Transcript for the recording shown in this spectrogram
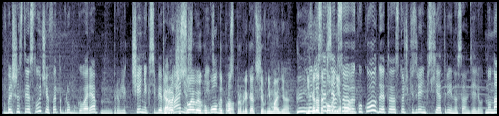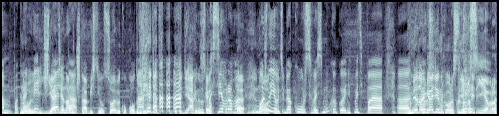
в большинстве случаев это, грубо говоря, привлечение к себе Короче, внимания. соевые что мне, куколды просто привлекают к себе внимание. Ну, Никогда не такого не соевые было. куколды, это с точки зрения психиатрии, на самом деле. Вот, ну, нам, по крайней Ну, мере, я читали тебе так. научно объяснил. Соевый куколды. Это диагноз. Ну, спасибо, Роман. Можно я у тебя курс возьму какой-нибудь по... э, У меня только один курс Курс евро.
